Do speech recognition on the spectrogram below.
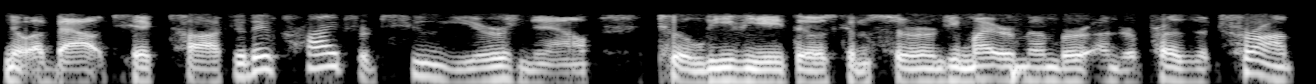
you know, about TikTok. They've tried for two years now to alleviate those concerns. You might remember under President Trump,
